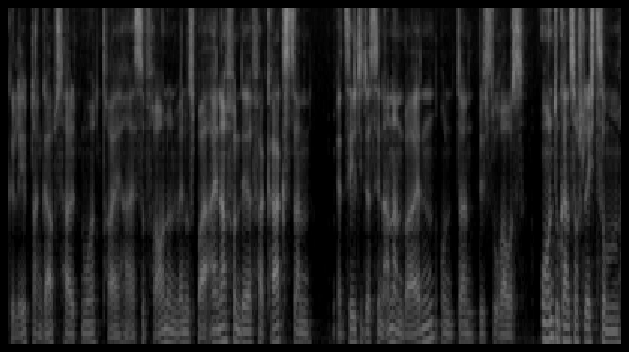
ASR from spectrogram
gelebt, dann gab es halt nur drei heiße Frauen und wenn du es bei einer von der verkackst, dann erzählt die das den anderen beiden und dann bist du raus. Und du kannst auch schlecht zum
